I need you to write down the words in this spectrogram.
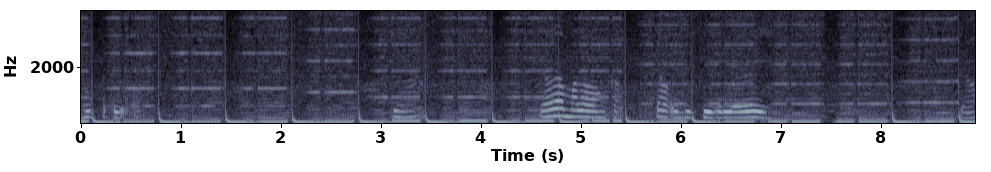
ทุบประตูออก เคฮะเดี๋ยวเรามาลองกับเจ้า NPC กันเลย เดี๋ยว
